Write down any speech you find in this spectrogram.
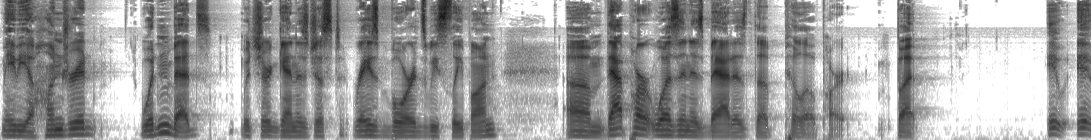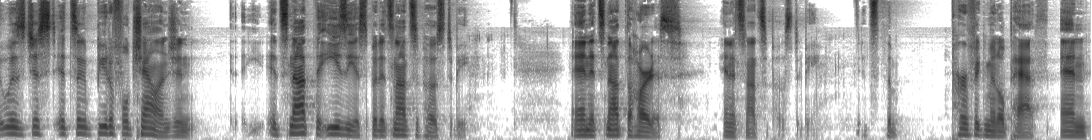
maybe a hundred wooden beds, which again is just raised boards we sleep on. Um, that part wasn't as bad as the pillow part, but it it was just it's a beautiful challenge, and it's not the easiest, but it's not supposed to be, and it's not the hardest, and it's not supposed to be. It's the perfect middle path, and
